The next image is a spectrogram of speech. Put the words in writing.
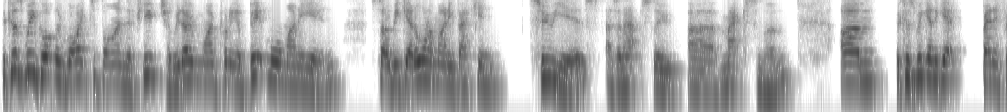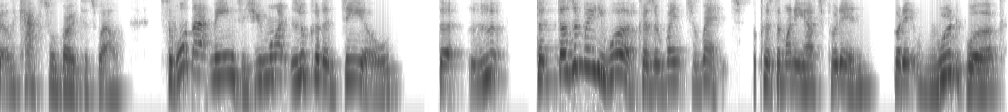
Because we've got the right to buy in the future, we don't mind putting a bit more money in. So we get all our money back in two years as an absolute uh, maximum, um, because we're going to get benefit of the capital growth as well. So what that means is you might look at a deal that look that doesn't really work as a rent to rent because the money you have to put in, but it would work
